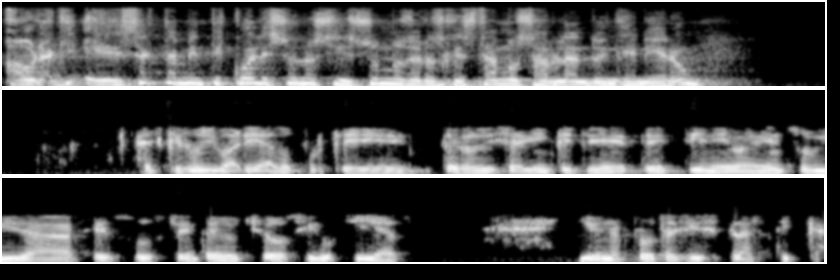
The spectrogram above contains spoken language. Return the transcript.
Ahora, exactamente cuáles son los insumos de los que estamos hablando, ingeniero? Es que es muy variado, porque te lo dice alguien que tiene, tiene en su vida Jesús 38 cirugías y una prótesis plástica.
